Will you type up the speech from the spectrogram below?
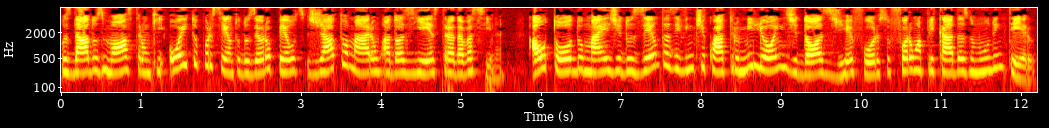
Os dados mostram que 8% dos europeus já tomaram a dose extra da vacina. Ao todo, mais de 224 milhões de doses de reforço foram aplicadas no mundo inteiro.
